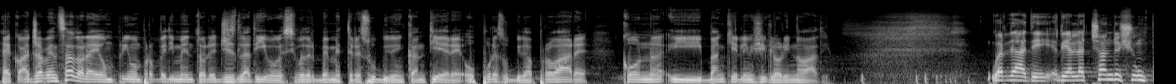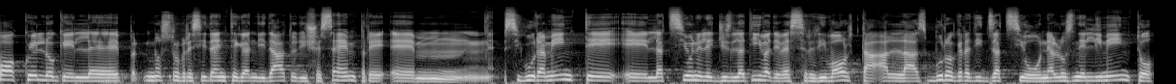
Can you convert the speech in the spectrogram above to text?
ecco ha già pensato lei a un primo provvedimento legislativo che si potrebbe mettere subito in cantiere oppure subito approvare con i banchi e l'emiciclo rinnovati Guardate, riallacciandoci un po' a quello che il nostro presidente candidato dice sempre, ehm, sicuramente eh, l'azione legislativa deve essere rivolta alla sburocratizzazione, allo snellimento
